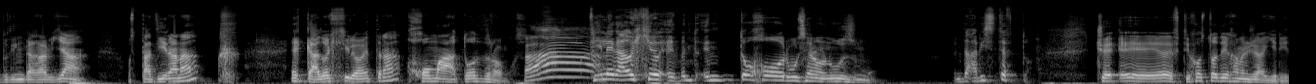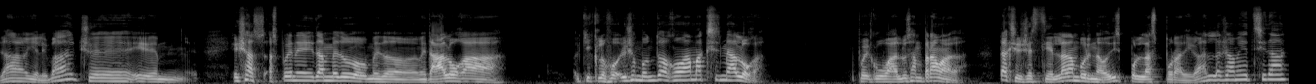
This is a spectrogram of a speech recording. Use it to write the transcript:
που την Καγαβιά ως τα Τύρανα, 100 χιλιόμετρα χωματόδρομος. Φίλε, 100 χιλιόμετρα, δεν το χωρούσε ο νους μου. Είναι απίστευτο. Και ε, ευτυχώς τότε είχαμε και ακινητά και λοιπά και ε, είχε, ας, ας πούμε ήταν με, το, με, το, με τα άλογα κυκλοφορήσε από το ακόμα άμαξες με άλογα που εκουβαλούσαν πράγματα. Εντάξει, και στην Ελλάδα μπορεί να το δεις πολλά σποραδικά, αλλά και έτσι ήταν,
